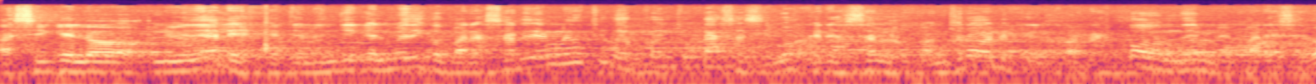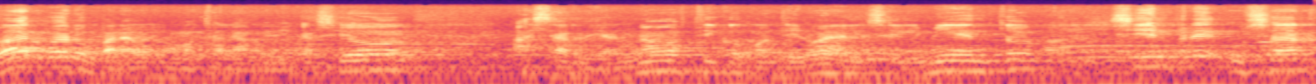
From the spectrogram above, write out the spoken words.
Así que lo, lo ideal es que te lo indique el médico para hacer diagnóstico, después en tu casa, si vos querés hacer los controles que corresponden, me parece bárbaro para ver cómo está la medicación, hacer diagnóstico, continuar el seguimiento, siempre usar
